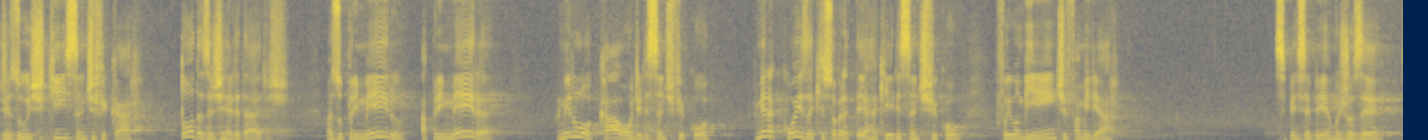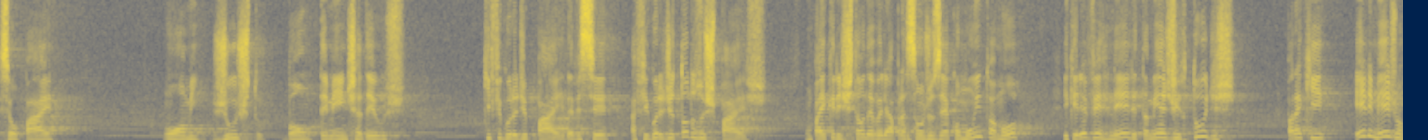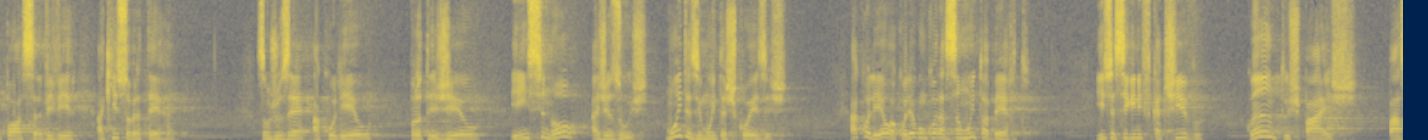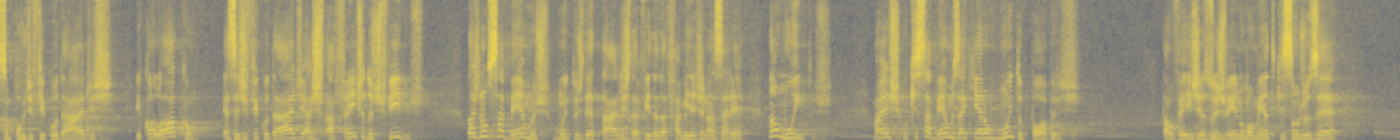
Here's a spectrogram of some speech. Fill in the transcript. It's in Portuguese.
Jesus quis santificar todas as realidades mas o primeiro, a primeira, primeiro local onde ele santificou, a primeira coisa aqui sobre a terra que ele santificou foi o ambiente familiar. Se percebermos José, seu pai, um homem justo, bom, temente a Deus, que figura de pai? Deve ser a figura de todos os pais. Um pai cristão deve olhar para São José com muito amor e querer ver nele também as virtudes para que ele mesmo possa viver aqui sobre a terra. São José acolheu, protegeu e ensinou a Jesus muitas e muitas coisas. Acolheu, acolheu com o coração muito aberto. Isso é significativo. Quantos pais passam por dificuldades e colocam essas dificuldades à frente dos filhos? Nós não sabemos muitos detalhes da vida da família de Nazaré, não muitos mas o que sabemos é que eram muito pobres. Talvez Jesus veio no momento que São José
